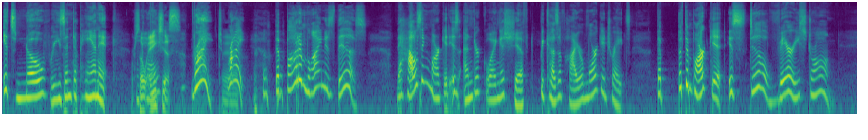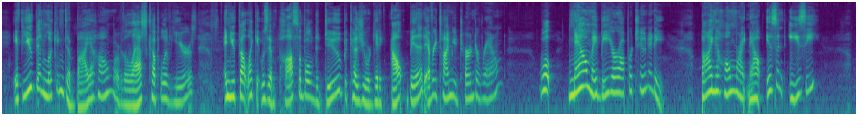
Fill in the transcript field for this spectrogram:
it's no reason to panic. We're so okay? anxious. Right, yeah. right. the bottom line is this the housing market is undergoing a shift because of higher mortgage rates. But the market is still very strong. If you've been looking to buy a home over the last couple of years and you felt like it was impossible to do because you were getting outbid every time you turned around, well, now may be your opportunity. Buying a home right now isn't easy,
